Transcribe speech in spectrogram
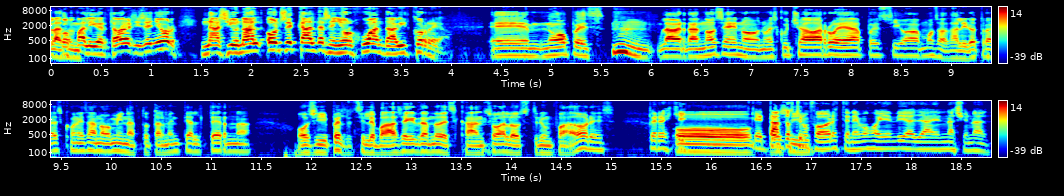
Copa asunto. Libertadores. Sí, señor. Nacional Once Caldas, señor Juan David Correa. Eh, no, pues la verdad no sé, no, no he escuchado a Rueda, pues si vamos a salir otra vez con esa nómina totalmente alterna o si, pues, si les va a seguir dando descanso a los triunfadores. Pero es que, o, ¿qué tantos triunfadores tenemos hoy en día ya en Nacional?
